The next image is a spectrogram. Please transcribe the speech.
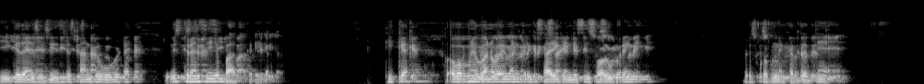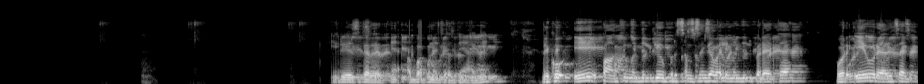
ई के दाएँ से तीसरे स्थान पे वो बैठा है। तो इस तरह से ये बात करेगा। ठीक है? तो अब अपने वन बाई वन करके सारी कंडीशन सॉल्व करेंगे इसको अपने कर देते हैं इरेज कर देते हैं अब अपने चलते हैं आगे देखो ए पांचवी मंजिल के ऊपर समसंख्या वाली मंजिल पर रहता है और ए और एल से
